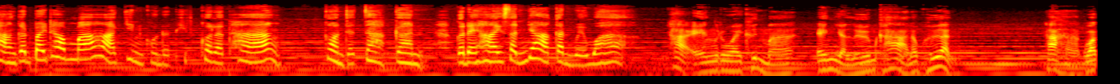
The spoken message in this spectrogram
ทางกันไปทำมาหากินคนละทิศคนละทาง ก่อนจะจากกันก็ได้ให้สัญญากันไว้ว่า ถ้าเองรวยขึ้นมา เองอย่าลืมข้าแล้วเพื่อน ถ้าหากว่า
